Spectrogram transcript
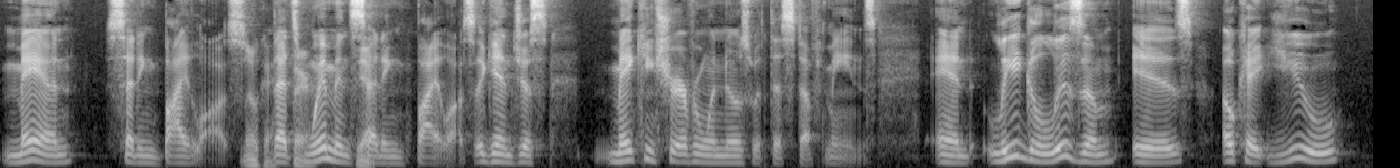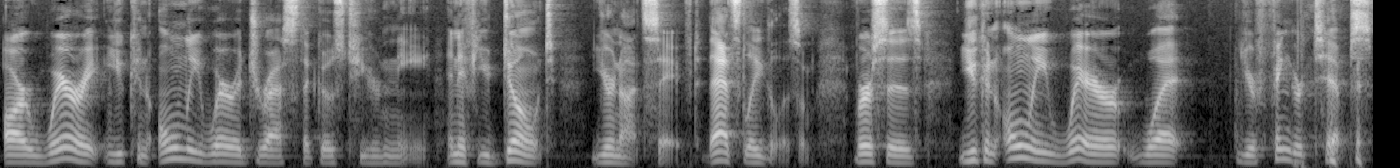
man setting bylaws. Okay, That's fair. women Yeah. setting bylaws. Again, just making sure everyone knows what this stuff means. And legalism is okay, you are wearing you can only wear a dress that goes to your knee. And if you don't, you're not saved. That's legalism. Versus you can only wear what your fingertips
